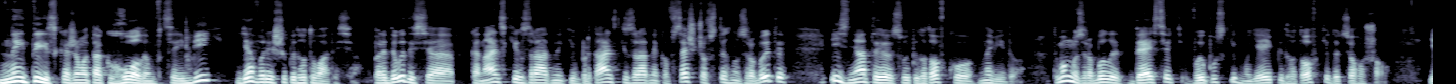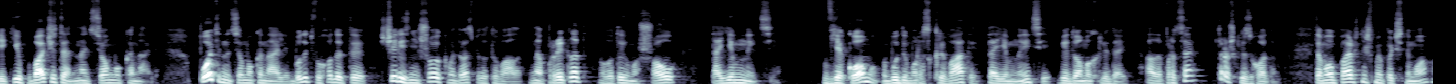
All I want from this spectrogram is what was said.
не йти, скажімо так, голим в цей бій, я вирішив підготуватися, передивитися канадських зрадників, британських зрадників, все, що встигну зробити, і зняти свою підготовку на відео. Тому ми зробили 10 випусків моєї підготовки до цього шоу, які ви побачите на цьому каналі. Потім на цьому каналі будуть виходити ще різні шоу, які ми до вас підготували. Наприклад, ми готуємо шоу таємниці, в якому ми будемо розкривати таємниці відомих людей. Але про це трошки згодом. Тому, перш ніж ми почнемо,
